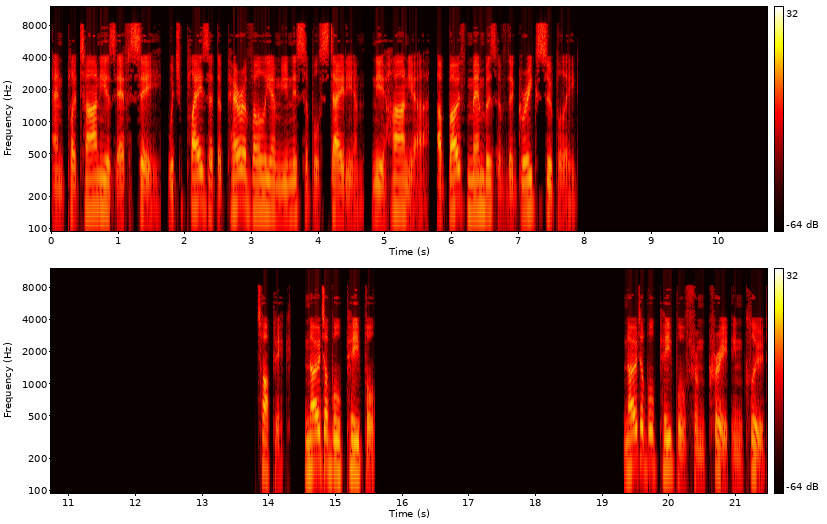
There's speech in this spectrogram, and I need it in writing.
and Platanias FC, which plays at the Perivolia Municipal Stadium, near Hania, are both members of the Greek Superleague. Notable people Notable people from Crete include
